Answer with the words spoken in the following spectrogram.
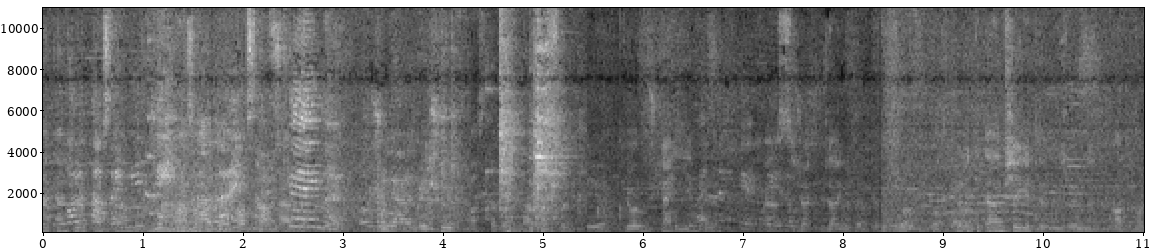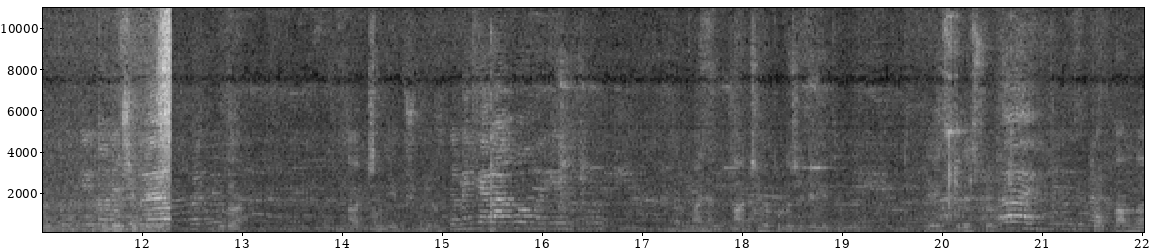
Giderken şöyle pastane buldum. Çok fazla var böyle pastanelerde. Şu meşhur pasta masası. Görmüşken yiyeyim dedim. Sıcak, güzel gözüküyor. Şöyle iki tane bir şey getirdi üzerine atmadı. Kıbrıs şekeri. Bu da tarçın diye düşünüyorum. Aynen, tarçın ve pudra şekeri getirdi. Bir espresso. Toplamda 1.8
